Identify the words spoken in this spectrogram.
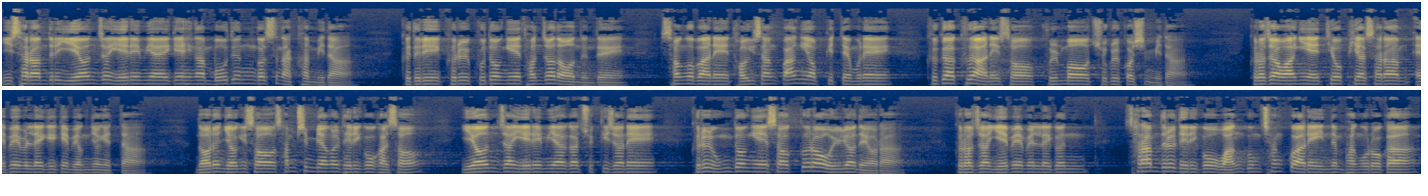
이 사람들이 예언자 예레미야에게 행한 모든 것은 악합니다. 그들이 그를 구덩이에 던져 넣었는데 성읍 안에 더 이상 빵이 없기 때문에 그가 그 안에서 굶어 죽을 것입니다. 그러자 왕이 에티오피아 사람 에베멜렉에게 명령했다. 너는 여기서 30명을 데리고 가서 예언자 예레미야가 죽기 전에 그를 웅덩이에서 끌어올려 내어라. 그러자 예베멜렉은 사람들을 데리고 왕궁 창고 아래에 있는 방으로 가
